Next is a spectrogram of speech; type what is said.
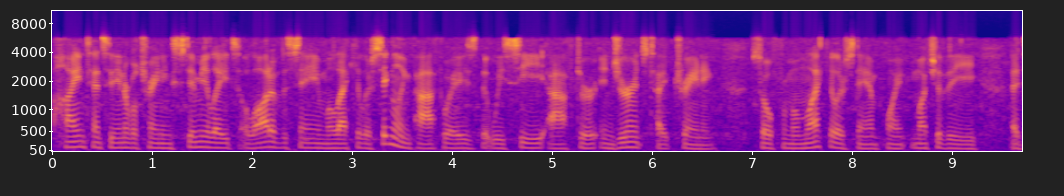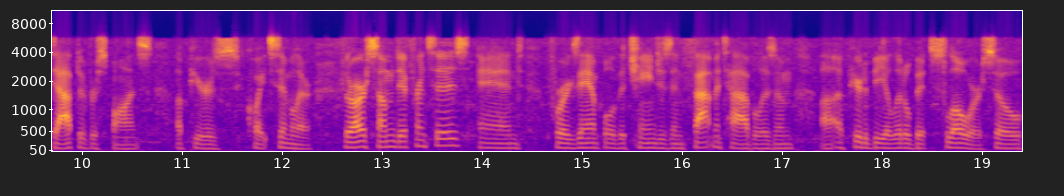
high-intensity interval training stimulates a lot of the same molecular signaling pathways that we see after endurance-type training. So from a molecular standpoint, much of the adaptive response appears quite similar. There are some differences, and for example, the changes in fat metabolism uh, appear to be a little bit slower. So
